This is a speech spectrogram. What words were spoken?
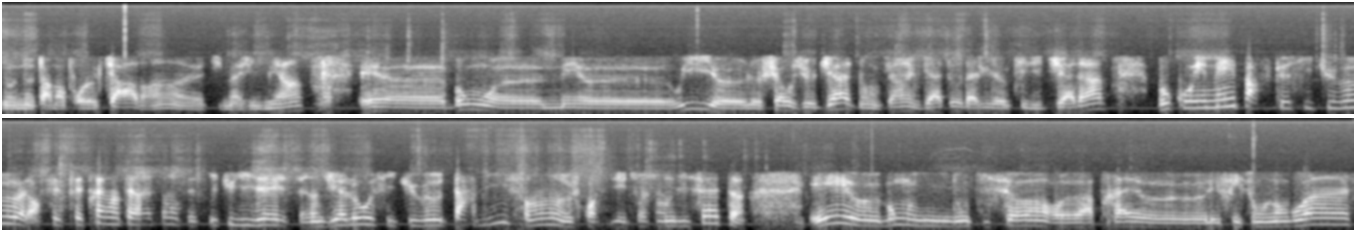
notamment pour le cadre, hein, t'imagines bien. Et, bon, mais oui, le chat aux yeux de donc, hein, le gâteau d'Alilo Jada, beaucoup aimé parce que si tu veux, alors alors c'est très intéressant, c'est ce que tu disais, c'est un dialogue si tu veux tardif, hein, je crois qu'il est de 77, et euh, bon, il, donc il sort euh, après euh, les frissons de l'angoisse,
